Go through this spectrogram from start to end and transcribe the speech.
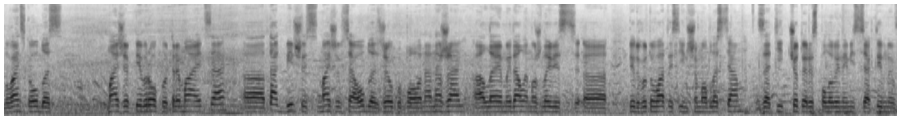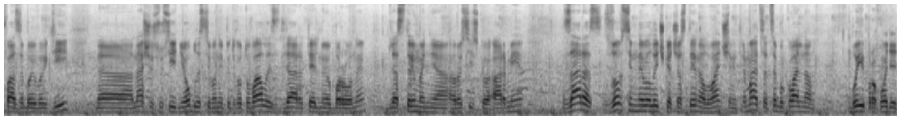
Луганська область майже півроку тримається. Е, Так, більшість, майже вся область вже окупована, на жаль, але ми дали можливість е, підготуватись іншим областям за ті 4,5 місяці активної фази бойових дій. Е, Наші сусідні області вони підготувались для ретельної оборони, для стримання російської армії. Зараз зовсім невеличка частина Луганщини тримається. Це буквально бої проходять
